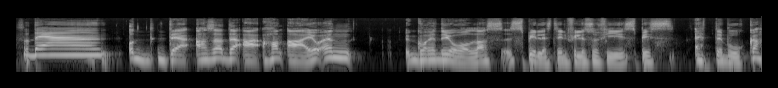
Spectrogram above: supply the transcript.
Så det Og det, altså, det er, han er jo en Guardiolas spillestil-filosofispiss etter boka.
